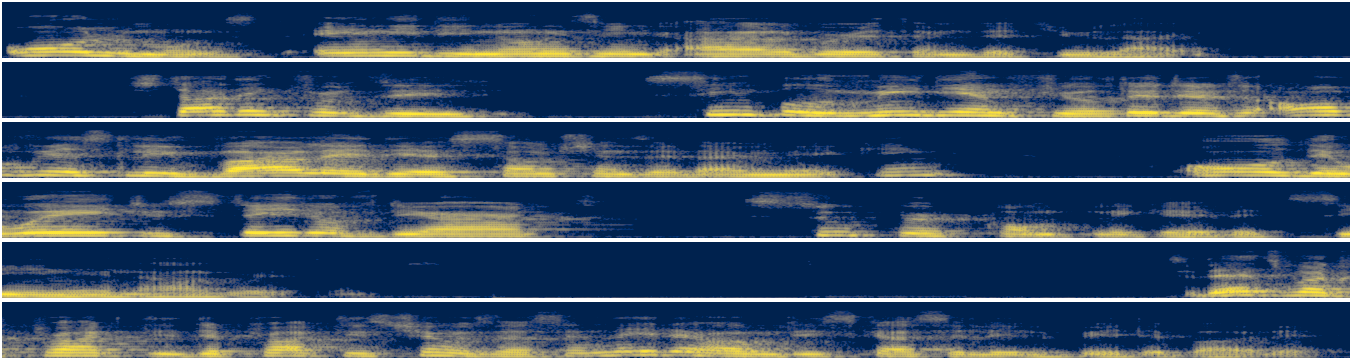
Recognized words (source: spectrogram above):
almost any denoising algorithm that you like. Starting from the simple median filter that obviously violate the assumptions that I'm making, all the way to state-of-the-art, super complicated CNN algorithms. So that's what practice, the practice shows us, and later I'll discuss a little bit about it.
